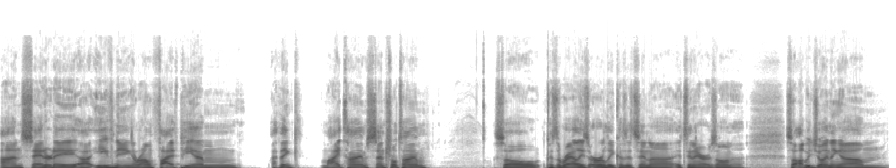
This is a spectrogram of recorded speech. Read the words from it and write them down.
on Saturday uh, evening around 5 p.m. I think my time, Central Time. So because the rally's early because it's in uh it's in Arizona, so I'll be joining um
